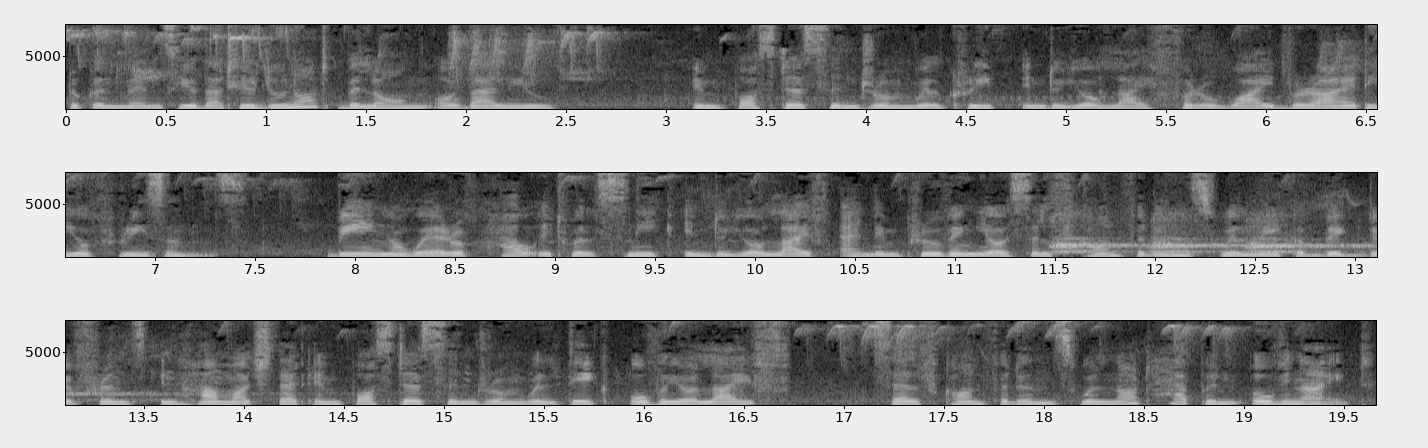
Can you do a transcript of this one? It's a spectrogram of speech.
to convince you that you do not belong or value. Imposter syndrome will creep into your life for a wide variety of reasons. Being aware of how it will sneak into your life and improving your self-confidence will make a big difference in how much that imposter syndrome will take over your life. Self-confidence will not happen overnight,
